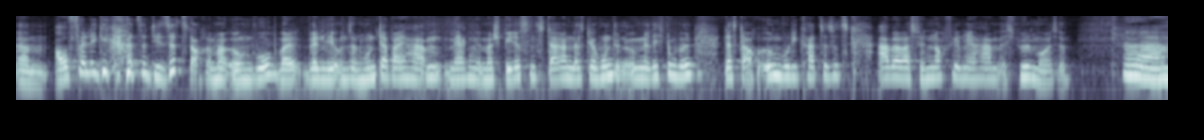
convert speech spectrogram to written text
äh, ähm, auffällige Katze, die sitzt auch immer irgendwo, weil wenn wir unseren Hund dabei haben, merken wir immer spätestens daran, dass der Hund in irgendeine Richtung will, dass da auch irgendwo die Katze sitzt. Aber was wir noch viel mehr haben, ist Wühlmäuse. Ah.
